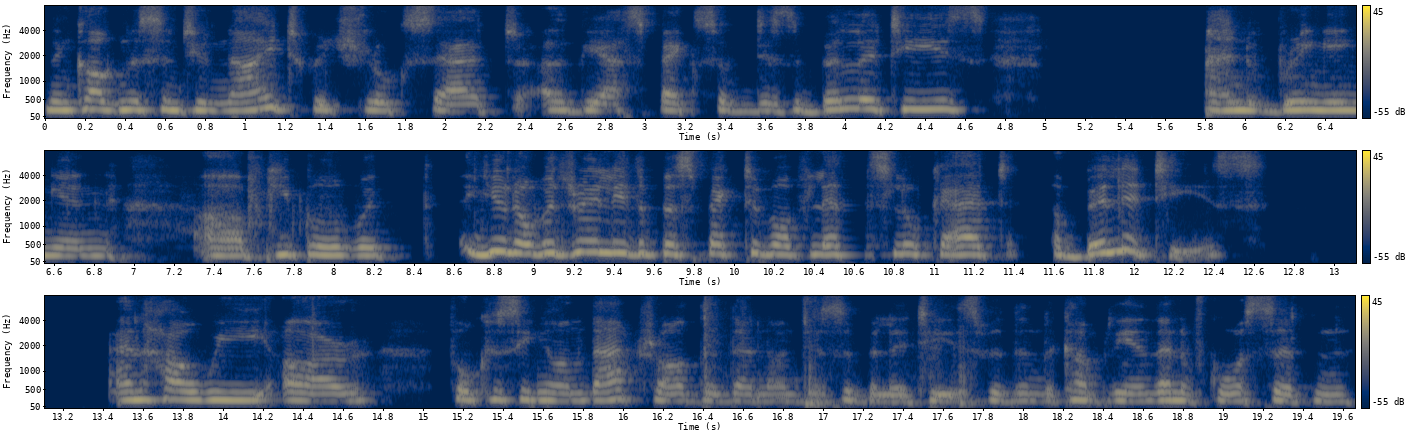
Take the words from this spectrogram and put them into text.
Then Cognizant Unite, which looks at uh, the aspects of disabilities and bringing in uh, people with, you know, with really the perspective of let's look at abilities and how we are focusing on that rather than on disabilities within the company. And then, of course, certain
